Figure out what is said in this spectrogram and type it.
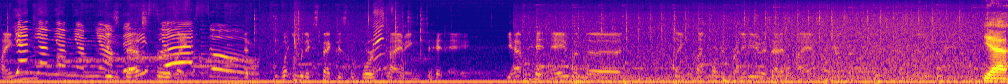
timing, Yum yum yum yum yum. is best for, like, what you would expect is the worst timing to hit A. You have to hit A when the like platform in front of you is at its highest and your equipment level is really yeah,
